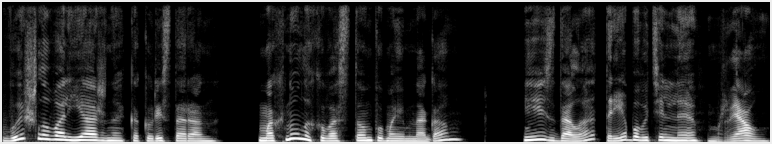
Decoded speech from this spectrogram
Вышла вальяжно, как в ресторан, махнула хвостом по моим ногам и издала требовательное «мряу».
